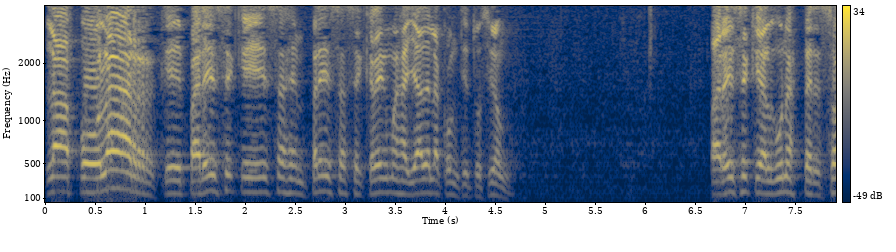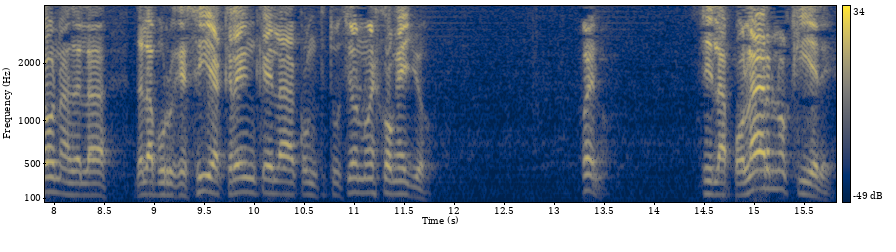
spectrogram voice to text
La Polar, que parece que esas empresas se creen más allá de la Constitución. Parece que algunas personas de la, de la burguesía creen que la Constitución no es con ellos. Bueno, si la Polar no quiere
